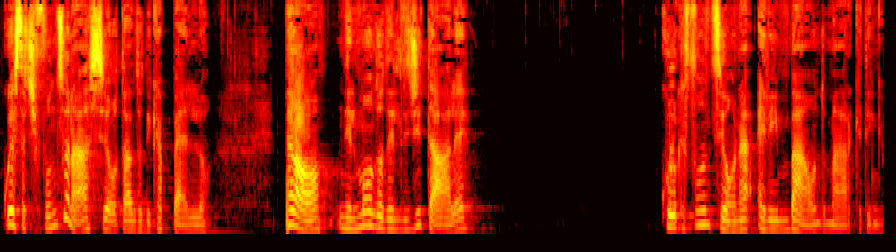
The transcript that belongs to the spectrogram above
questa ci funzionasse o tanto di cappello. Però nel mondo del digitale quello che funziona è l'inbound marketing.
